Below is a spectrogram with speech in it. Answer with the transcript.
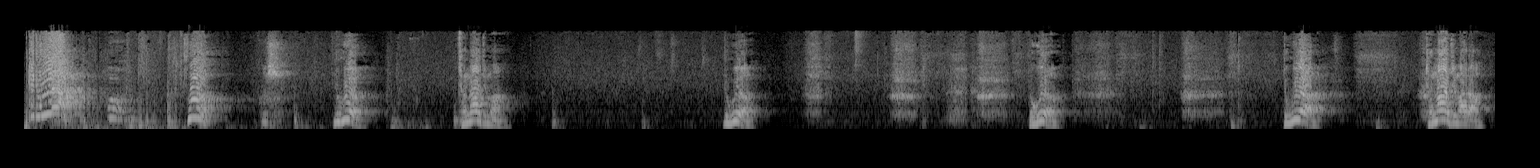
이게 누구야? 어! 어씨, 누구야? 장난하지 마. 누구야? 누구야? 누구야? 장난하지 마라.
